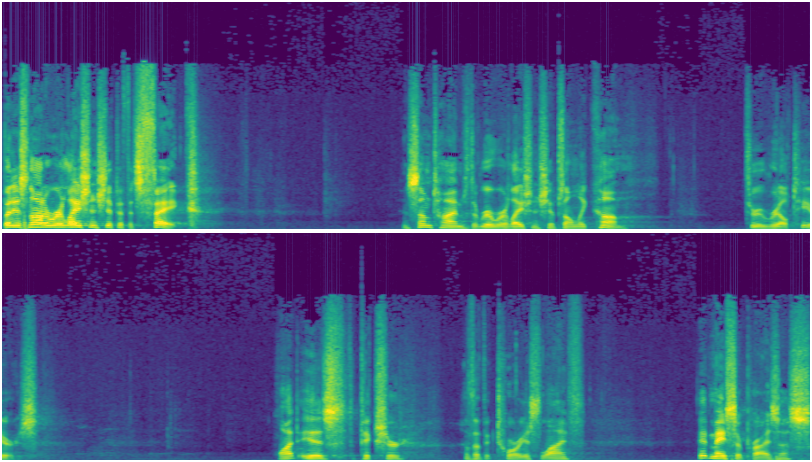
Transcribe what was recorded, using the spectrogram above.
But it's not a relationship if it's fake. And sometimes the real relationships only come through real tears. What is the picture of a victorious life? It may surprise us.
